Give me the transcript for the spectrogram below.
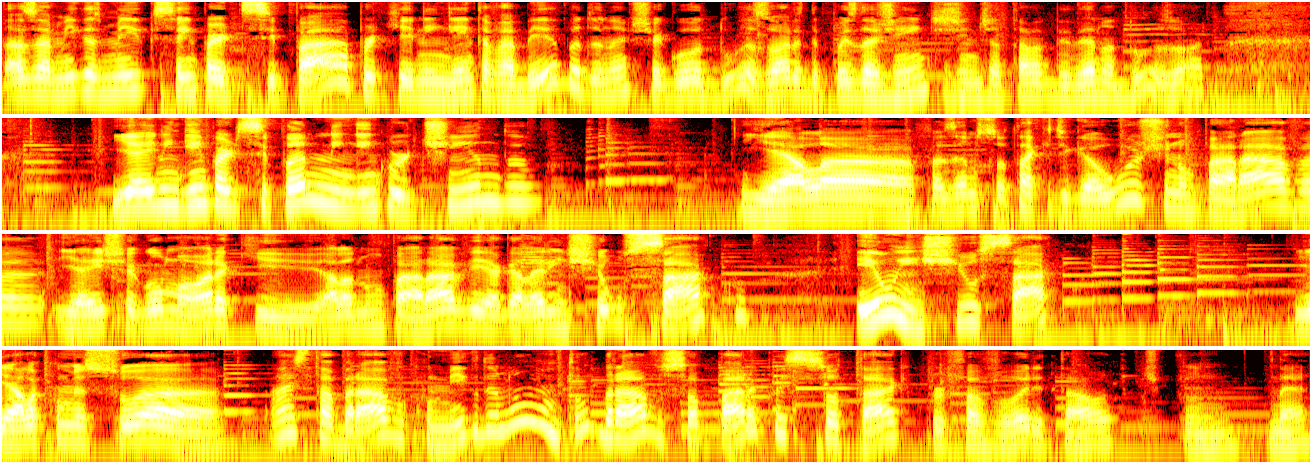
as amigas meio que sem participar, porque ninguém tava bêbado, né? Chegou duas horas depois da gente, a gente já tava bebendo há duas horas. E aí ninguém participando, ninguém curtindo. E ela fazendo sotaque de gaúcho, não parava. E aí chegou uma hora que ela não parava e a galera encheu o saco. Eu enchi o saco. E ela começou a. Ah, está bravo comigo? Eu não, não tô bravo, só para com esse sotaque, por favor, e tal. Tipo, né?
